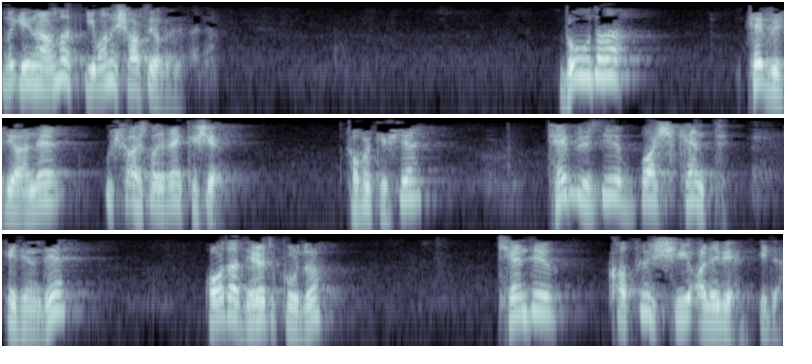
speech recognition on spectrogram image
Buna inanmak imanın şartı yok böyle böyle. Doğuda Tebriz yani bu şahıs veren kişi tabur kişi Tebriz'i başkent edindi. Orada devlet kurdu. Kendi katı Şii Alevi idi.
